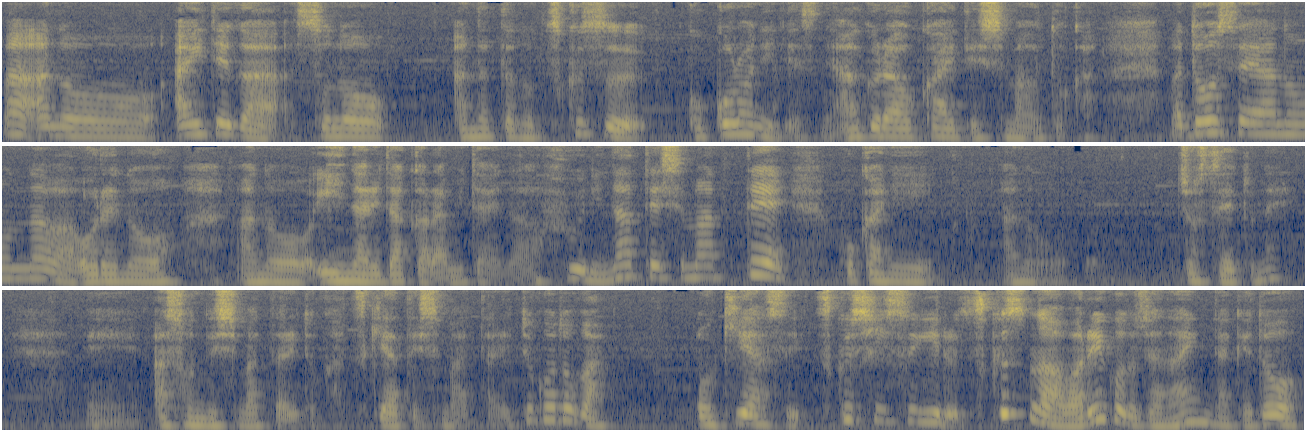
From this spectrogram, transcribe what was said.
まあ、あの相手がそのあなたの尽くす心にですねあぐらをかいてしまうとか、まあ、どうせあの女は俺のあの言いなりだからみたいな風になってしまって他にあの女性とねえー、遊んでしまったりとか付き合ってしまったりということが起きやすい。尽くしすぎる。尽くすのは悪いことじゃないんだけど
